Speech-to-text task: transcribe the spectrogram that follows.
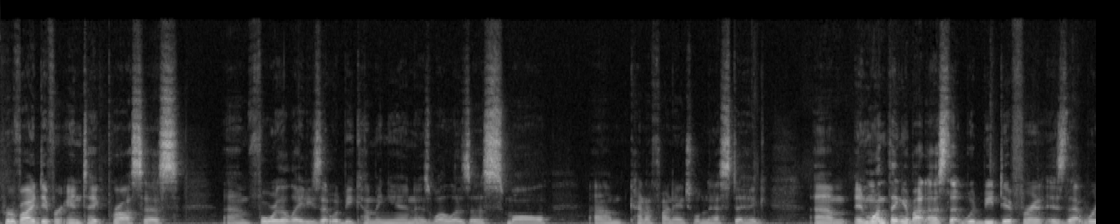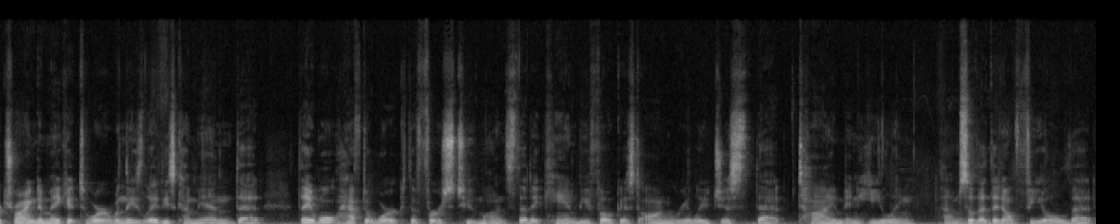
provide different intake process um, for the ladies that would be coming in, as well as a small um, kind of financial nest egg. Um, and one thing about us that would be different is that we're trying to make it to where when these ladies come in, that they won't have to work the first two months. That it can be focused on really just that time and healing, um, so that they don't feel that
